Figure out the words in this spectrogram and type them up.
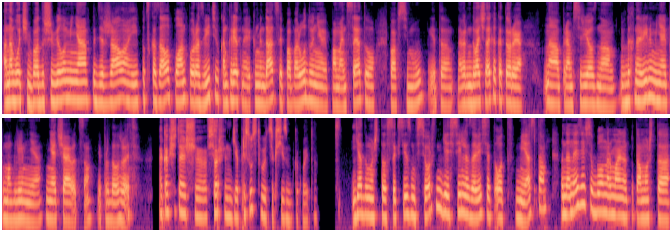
Она очень воодушевила меня, поддержала и подсказала план по развитию, конкретные рекомендации по оборудованию, по майндсету, по всему. И это, наверное, два человека, которые а, прям серьезно вдохновили меня и помогли мне не отчаиваться и продолжать. А как считаешь, э, в серфинге присутствует сексизм какой-то? Я думаю, что сексизм в серфинге сильно зависит от места. В Индонезии все было нормально, потому что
